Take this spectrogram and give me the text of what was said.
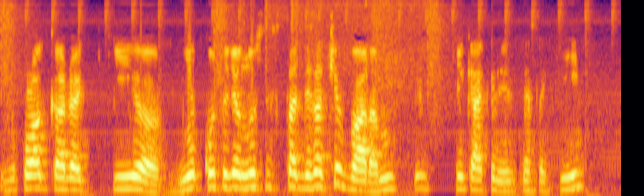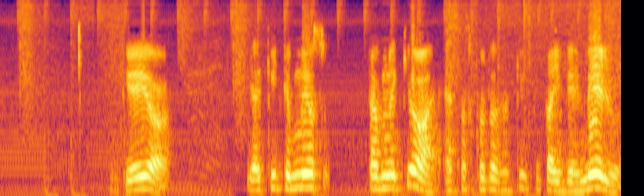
eu vou colocar aqui, ó, minha conta de anúncios está desativada. Vamos clicar aqui nessa aqui. Ok, ó. E aqui meus, tá vendo aqui, ó, essas contas aqui que está em vermelho,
